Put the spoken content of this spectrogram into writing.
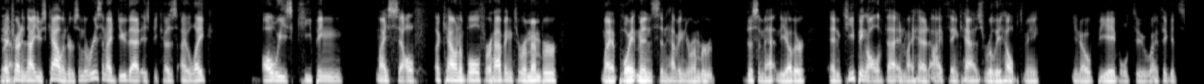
but i try to not use calendars and the reason i do that is because i like always keeping myself accountable for having to remember my appointments and having to remember this and that and the other and keeping all of that in my head i think has really helped me you know be able to i think it's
